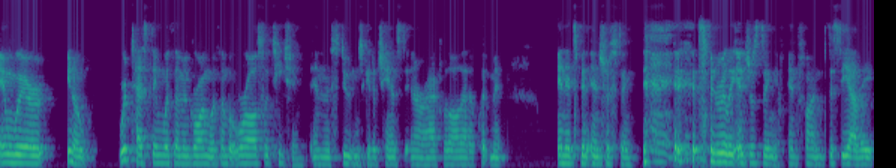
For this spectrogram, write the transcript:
And we're, you know, we're testing with them and growing with them, but we're also teaching, and the students get a chance to interact with all that equipment. And it's been interesting. it's been really interesting and fun to see how they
